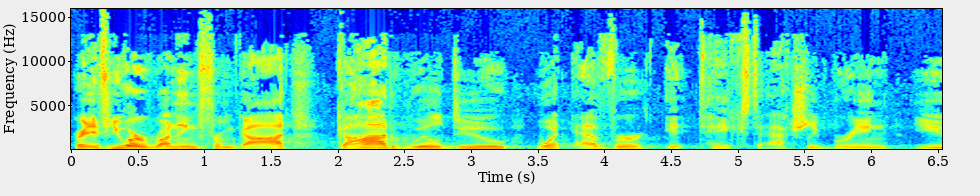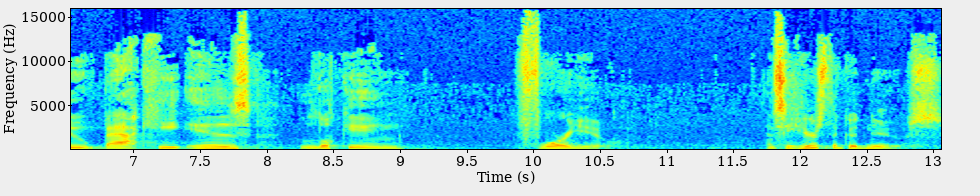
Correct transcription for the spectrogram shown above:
Right? If you are running from God, God will do whatever it takes to actually bring you back. He is looking for you. And see, here's the good news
